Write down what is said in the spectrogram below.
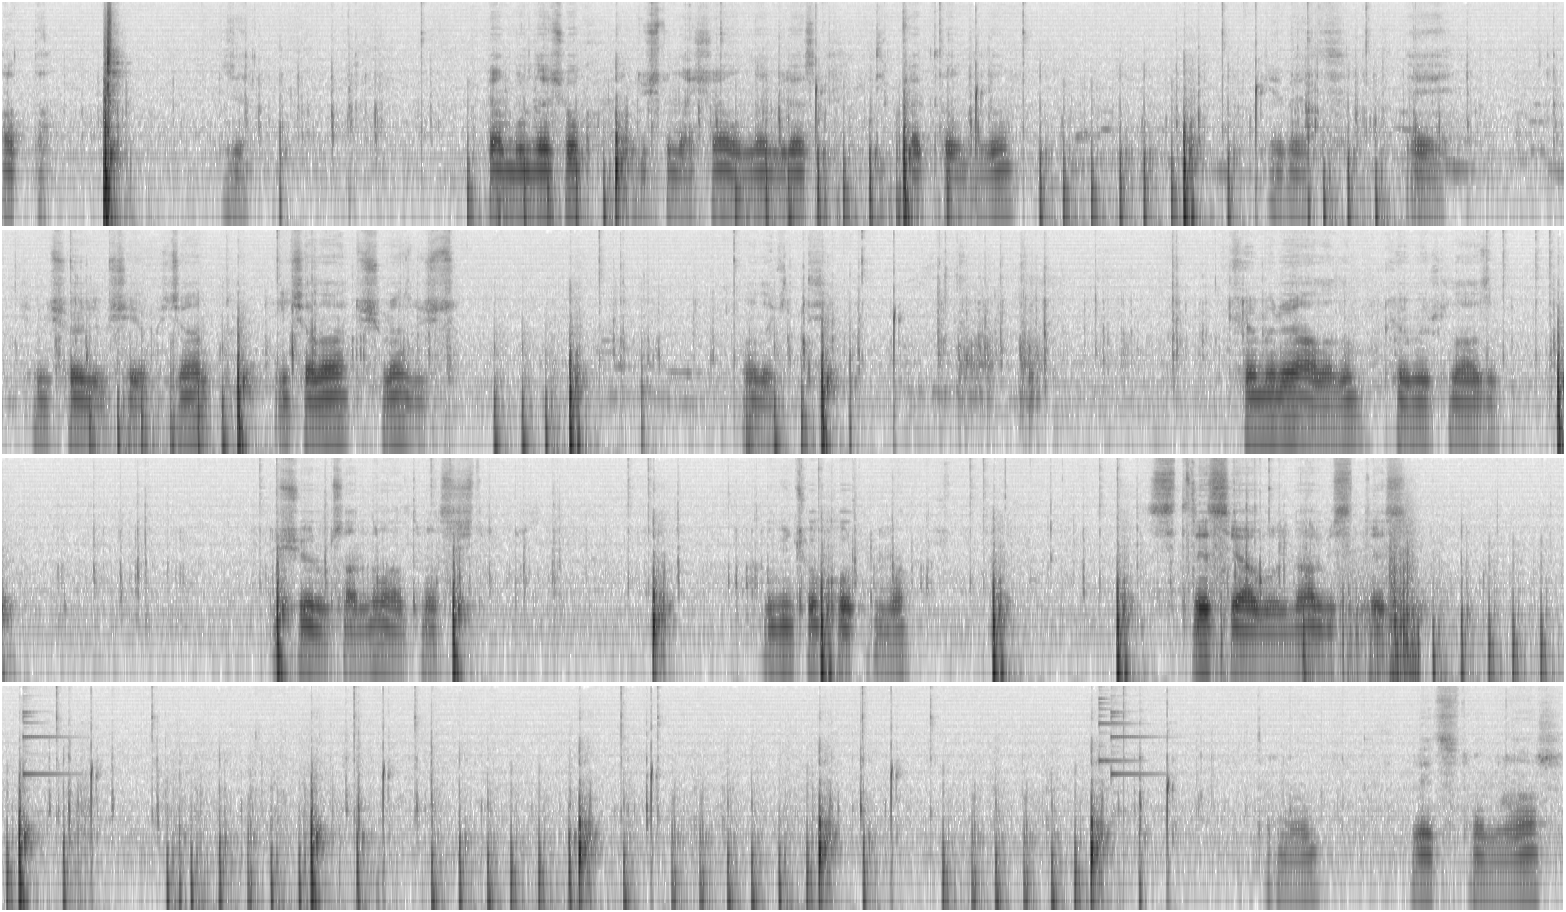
Atla. Güzel. Ben burada çok düştüm aşağı. Ondan biraz dikkatli olalım. Evet. Ee, şimdi şöyle bir şey yapacağım. İnşallah düşmez düşsün. O da gitti. Kömürü alalım. Kömür lazım. Düşüyorum sandım altıma sıçtım. Bugün çok korktum lan. Stres ya bu oyun. Harbi stres. Tamam. Redstone var.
